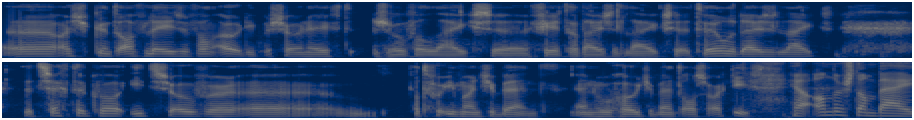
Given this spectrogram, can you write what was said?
uh, als je kunt aflezen van, oh, die persoon heeft zoveel likes, uh, 40.000 likes, 200.000 likes. Het zegt ook wel iets over wat voor iemand je bent en hoe groot je bent als artiest. Ja, anders dan bij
